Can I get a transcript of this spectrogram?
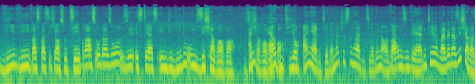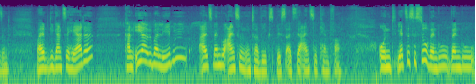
wie, wie, was weiß ich auch, so Zebras oder so, ist das Individuum sicherer. sicherer Herdentier. Ein Herdentier. Der Mensch ist ein Herdentier, genau. Und warum sind wir Herdentiere? Weil wir da sicherer sind. Weil die ganze Herde kann eher überleben, als wenn du einzeln unterwegs bist, als der Einzelkämpfer. Und jetzt ist es so, wenn du, wenn du,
